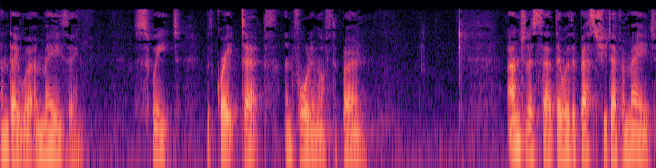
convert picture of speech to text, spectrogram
and they were amazing. Sweet, with great depth and falling off the bone. Angela said they were the best she'd ever made.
